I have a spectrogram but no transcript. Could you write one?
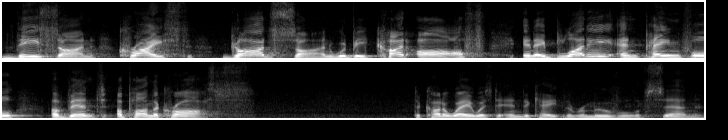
the son, Christ, God's Son would be cut off in a bloody and painful event upon the cross. To cut away was to indicate the removal of sin.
